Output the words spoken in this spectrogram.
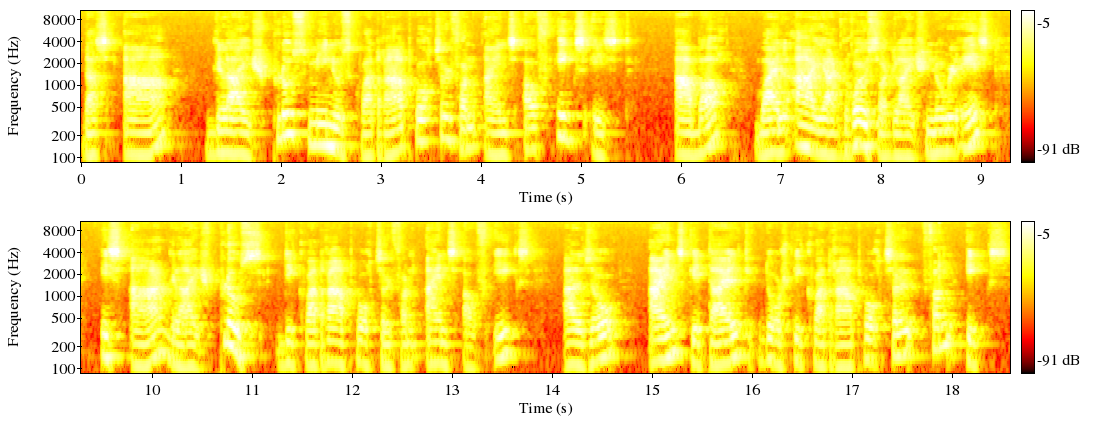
dass a gleich plus minus Quadratwurzel von 1 auf x ist. Aber weil a ja größer gleich 0 ist, ist a gleich plus die Quadratwurzel von 1 auf x, also 1 geteilt durch die Quadratwurzel von x.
